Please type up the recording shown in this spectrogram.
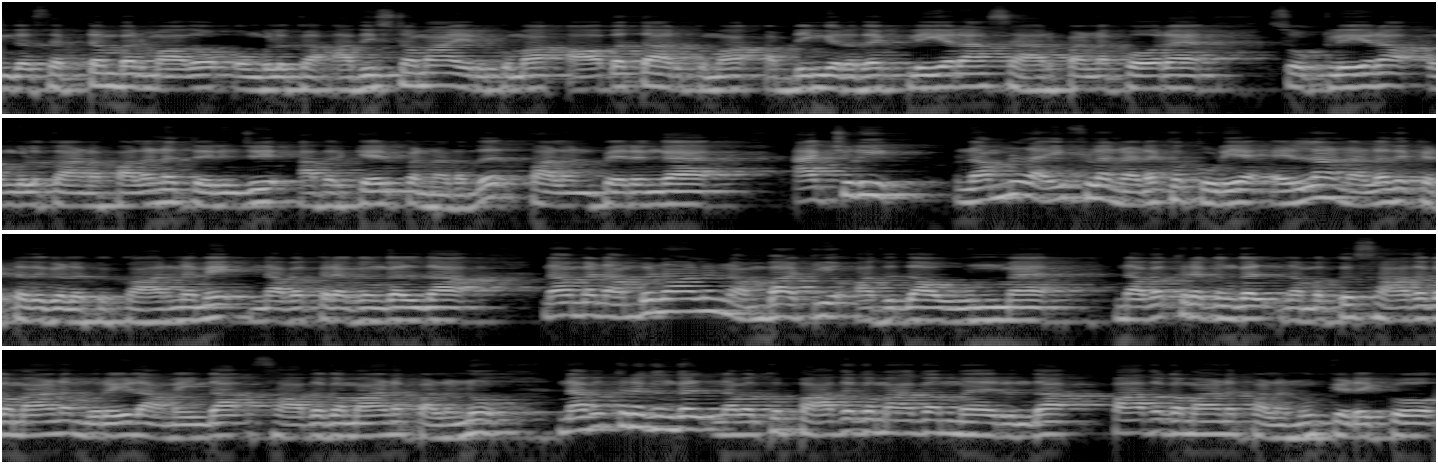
இந்த செப்டம்பர் மாதம் உங்களுக்கு அதிர்ஷ்டமாக இருக்குமா ஆபத்தாக இருக்குமா அப்படிங்கிறத கிளியராக ஷேர் பண்ண போகிறேன் ஸோ கிளியராக உங்களுக்கான பலனை தெரிஞ்சு அதற்கேற்ப நடந்து பலன் பெறுங்க. ஆக்சுவலி நம்ம லைஃப்பில் நடக்கக்கூடிய எல்லா நல்லது கெட்டதுகளுக்கு காரணமே நவக்கிரகங்கள் தான். நாம் நம்பினாலும் நம்பாட்டியும் அதுதான் உண்மை. நவக்கிரகங்கள் நமக்கு சாதகமான முறையில் அமைந்தால் சாதகமான பலனும் நவக்கிரகங்கள் நமக்கு பாதகமாக இருந்தால் பாதகமான பலனும் கிடைக்கும்.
